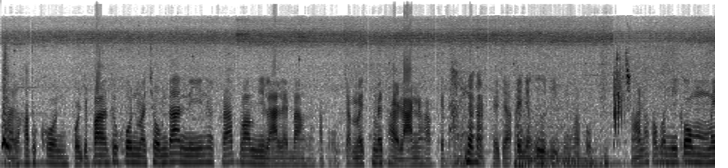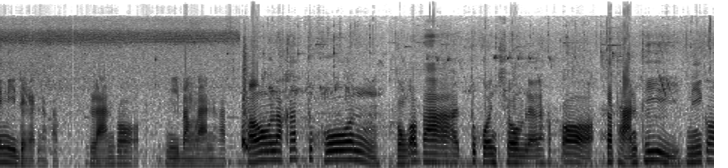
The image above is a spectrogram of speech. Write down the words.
เอาละครับทุกคนผมจะพาทุกคนมาชมด้านนี้นะครับ ว่ามีร้านอะไรบ้างนะครับผมจะไม่ไม่ถ่ายร้านนะครับจะถ่ายหน้าเดี๋ยวจะเป็นอย่างอื่นอีกนะครับผมเอาละครับวันนี้ก็ไม่มีแดดนะครับ ร้านก็มีบางร้านนะครับ เอาละครับทุกคน ผมก็พาทุกคนชมแล้วนะครับ ก็สถานที่นี้ก็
